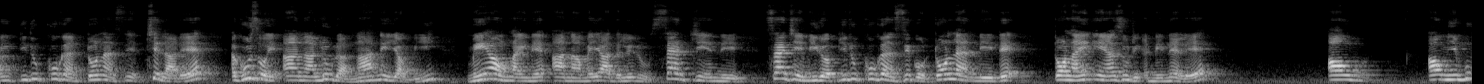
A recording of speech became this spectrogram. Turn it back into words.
ပြီးပြည်သူခုခံတွန်းလှန်စစ်ဖြစ်လာတယ်အခုဆိုရင်အာနာလုတာ9နှစ်ရောက်ပြီမင်းအောင်လှိုင်တဲ့အာနာမရတလေးတို့စန့်ကျင်နေစန့်ကျင်ပြီးတော့ပြည်သူခုခံစစ်ကိုတွန်းလှန်နေတဲ့တော်လိုင်းအင်အားစုတွေအနေနဲ့လည်းအောင်အောင်မြင်မှု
